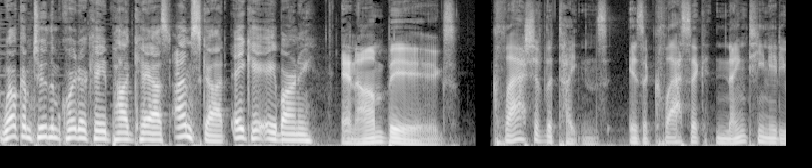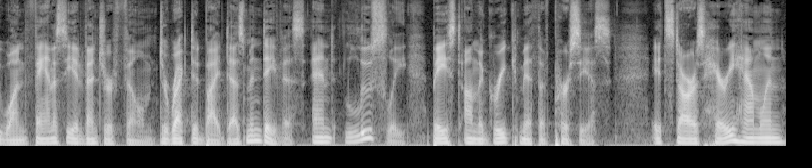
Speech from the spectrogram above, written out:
Welcome to the McQuaid Arcade Podcast. I'm Scott, aka Barney. And I'm Biggs. Clash of the Titans is a classic 1981 fantasy adventure film directed by Desmond Davis and loosely based on the Greek myth of Perseus. It stars Harry Hamlin,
